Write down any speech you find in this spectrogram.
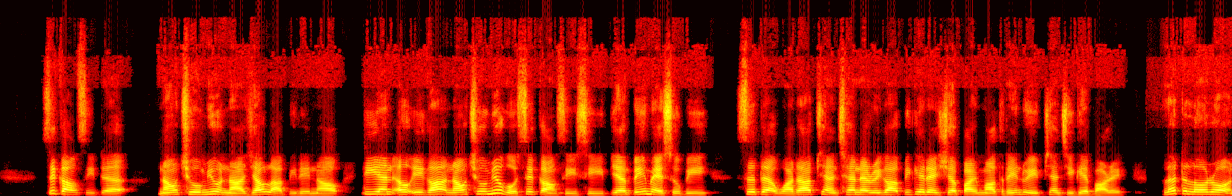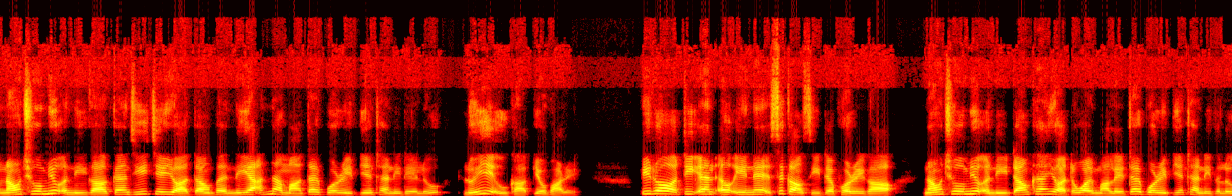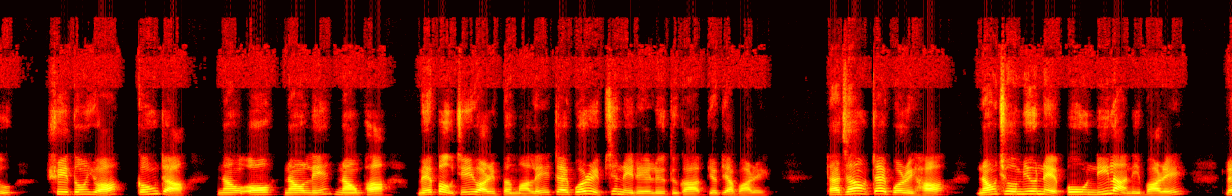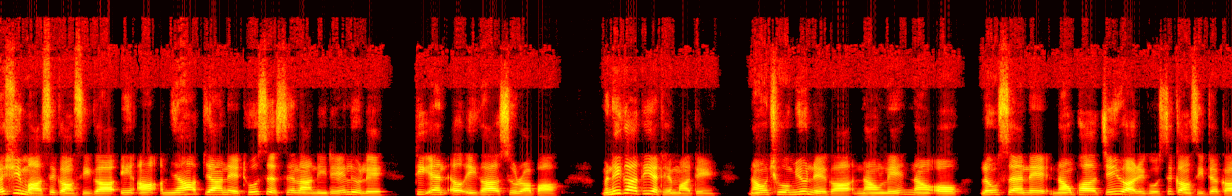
စစ်ကောင်စီတပ်နောင်ချိုမြို့နာရောက်လာပြီးတဲ့နောက် TNLA ကနောင်ချိုမြို့ကိုစစ်ကောင်စီစီပြန်ပေးမယ်ဆိုပြီးစစ်တပ်ဝါဒဖြန့် channel တွေကပြီးခဲ့တဲ့ရက်ပိုင်းမှာသတင်းတွေဖြန့်ချိခဲ့ပါတယ်လက်တလောတော့နောင်ချိုမြို့အနီးကကံကြီးကျေးရွာတောင်ဘက်နေရာအနှံ့မှာတိုက်ပွဲတွေပြင်းထန်နေတယ်လို့လွေးရည်ဦးကပြောပါတယ်ပြီးတော့ TNLA နဲ့စစ်ကောင်စီတပ်ဖွဲ့တွေက နောင်ချိုမြို့အနီးတောင်ခမ်းရွာတဝိုက်မှာလည်းတိုက်ပွဲတွေပြင်းထန်နေသလိုရွှေသွန်းရွာကုန်းတာနောင်အောနောင်လင်းနောင်ဖာမဲပုတ်ကျေးရွာတွေဘက်မှာလည်းတိုက်ပွဲတွေဖြစ်နေတယ်လို့သူကပြောပြပါတယ်။ဒါကြောင့်တိုက်ပွဲတွေဟာနောင်ချိုမြို့နဲ့ပိုနီးလာနေပါတယ်။လက်ရှိမှာစစ်ကောင်စီကအင်အားအများအပြားနဲ့ထိုးစစ်ဆင်လာနေတယ်လို့လည်း TNLA ကဆိုရပါ။မနေ့ကတရက်ထဲမှာတင်နောင်ချိုမြို့နယ်ကနောင်လင်းနောင်အောလုံဆန်နဲ့နောင်ဖာကျေးရွာတွေကိုစစ်ကောင်စီတပ်က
